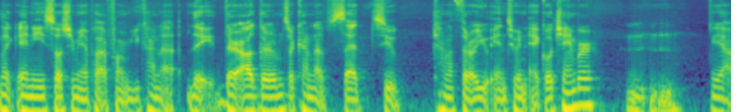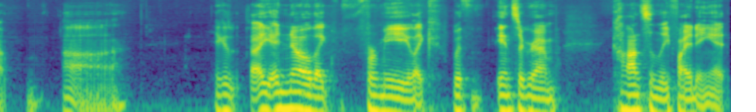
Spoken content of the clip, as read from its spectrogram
like any social media platform, you kind of they their algorithms are kind of set to kind of throw you into an echo chamber. hmm Yeah. uh, because I, I know like for me like with Instagram, constantly fighting it.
